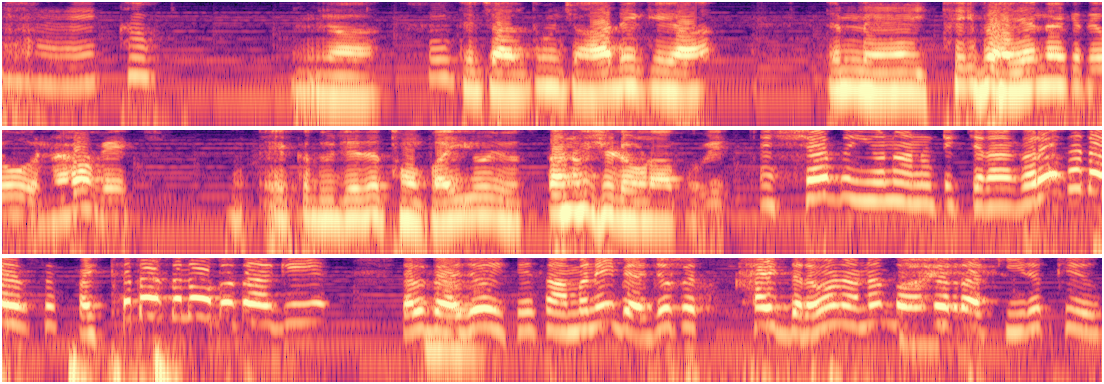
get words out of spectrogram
ਵੇਖਾਂ ਆ, ਤੇ ਚੱਲ ਤੂੰ ਚਾਹ ਦੇ ਕੇ ਆ। ਤੇ ਮੈਂ ਇੱਥੇ ਹੀ ਬਹਿ ਜਾਣਾ ਕਿਤੇ ਹੋਰ ਨਾ ਹੋਵੇ। ਇੱਕ ਦੂਜੇ ਦੇ ਥੋਂ ਪਾਈ ਹੋਇਓ ਤੇ ਤੁਹਾਨੂੰ ਛਡਾਉਣਾ ਪਵੇ। ਅੱਛਾ ਤੁਸੀਂ ਉਹਨਾਂ ਨੂੰ ਟੀਚਰਾਂ ਕਰੋਗੇ ਦੱਸ? ਇੱਥੇ ਤੱਕ ਨੌਬਤ ਆ ਗਈ ਹੈ। ਚੱਲ ਬਹਿ ਜਾਓ ਇੱਥੇ ਸਾਹਮਣੇ ਹੀ ਬਹਿ ਜਾਓ ਫਿਰ। ਇੱਧਰ ਹੋਣਾ ਨਾ ਬਾਹਰ ਰਾਖੀ ਰੱਖਿਓ।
